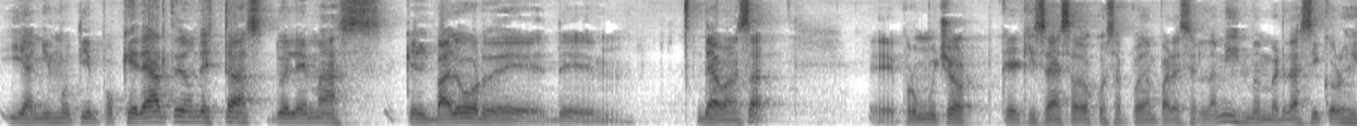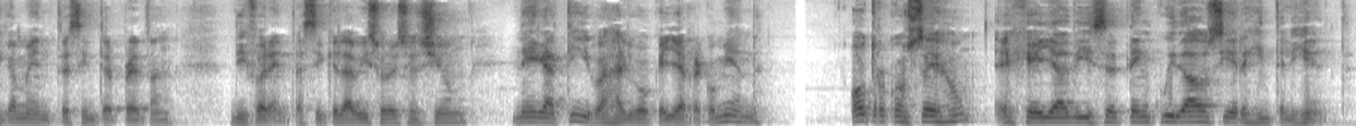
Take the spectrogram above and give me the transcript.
y al mismo tiempo quedarte donde estás duele más que el valor de, avanzar. Eh, por mucho que quizás esas dos cosas puedan parecer la misma, en verdad psicológicamente se interpretan diferentes. Así que la visualización negativa es algo que ella recomienda. Otro consejo es que ella dice, ten cuidado si eres inteligente.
